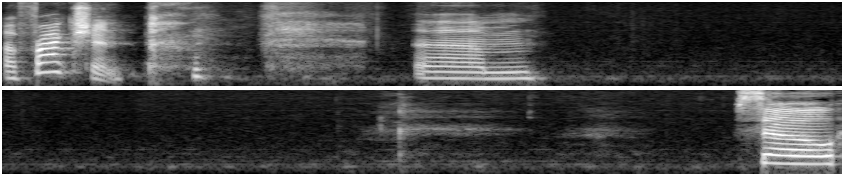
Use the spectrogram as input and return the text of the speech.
A fraction. um, so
